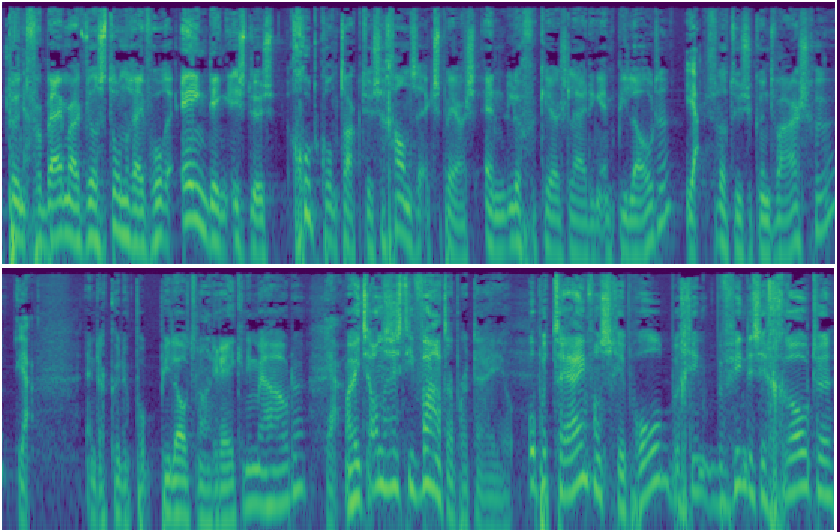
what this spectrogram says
punten voorbij, maar ik wil ze toch nog even horen. Eén ding is dus goed contact tussen ganzenexperts en luchtverkeersleiding en piloten. Zodat u ze kunt waarschuwen. Ja. En daar kunnen piloten dan rekening mee houden. Ja. Maar iets anders is die waterpartijen. Op het terrein van Schiphol begin- bevinden zich grote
